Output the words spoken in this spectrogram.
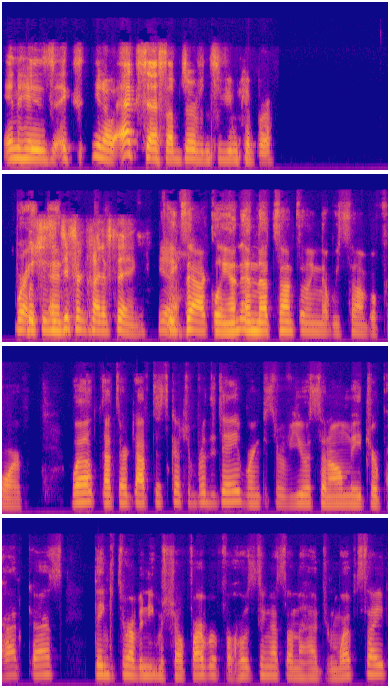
in his you know excess observance of Yom Kippur right. which is and a different kind of thing. Yeah. Exactly. And and that's not something that we saw before. Well, that's our top discussion for the day. Rank us review us on all major podcasts. Thank you to Rabbanit Michelle Farber for hosting us on the Hadran website.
